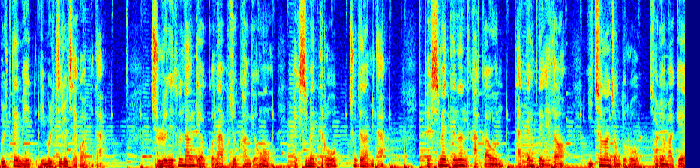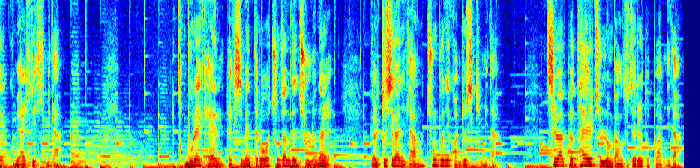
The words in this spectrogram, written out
물때 및 이물질을 제거합니다. 줄눈이 손상되었거나 부족한 경우 백시멘트로 충전합니다. 백시멘트는 가까운 다땡땡에서 2,000원 정도로 저렴하게 구매할 수 있습니다. 물에 갠 백시멘트로 충전된 줄눈을 12시간 이상 충분히 건조시킵니다. 7만표 타일 줄눈 방수제를 도포합니다.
